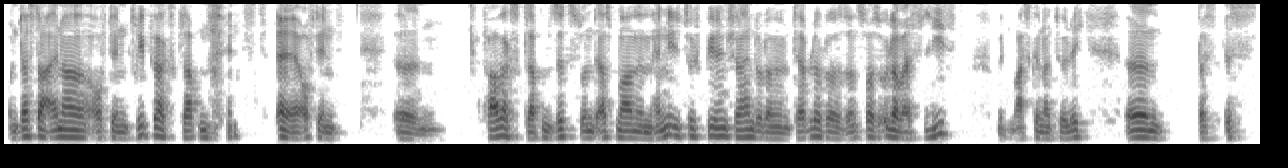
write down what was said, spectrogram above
Und dass da einer auf den Triebwerksklappen sitzt, äh, auf den ähm, Fahrwerksklappen sitzt und erstmal mit dem Handy zu spielen scheint oder mit dem Tablet oder sonst was oder was liest, mit Maske natürlich. Ähm, das ist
